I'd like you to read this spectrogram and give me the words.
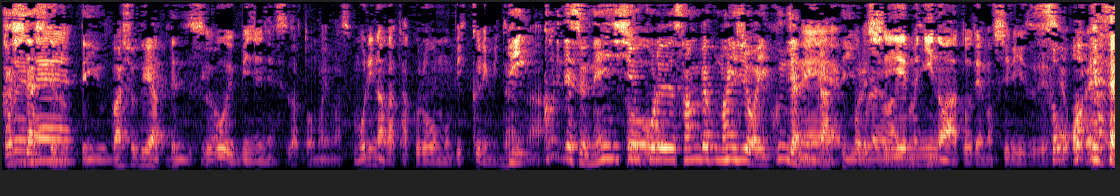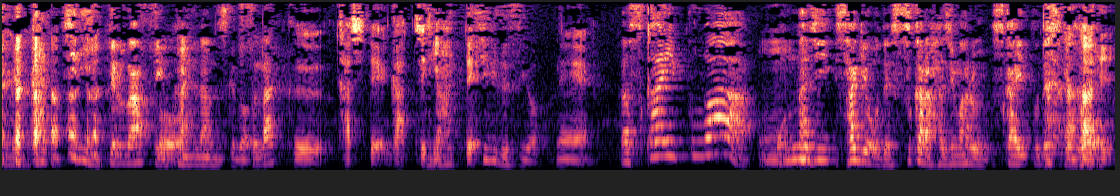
貸しれ出してるっね、ていう場所でやってるんですよ。すごいビジネスだと思います。森永拓郎もびっくりみたびいな。っくりですよ。年収これで300万以上はいくんじゃねえかっていうこれぐらいはあります CM2 の後でのシリーズですよ、そうこれ。ですね。がっちりいってるなっていう感じなんですけど。スナック貸して、がっちりがっ行って。ちりですよ。ねだからスカイプはうん同じ作業で「す」から始まるスカイプですけど、はい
